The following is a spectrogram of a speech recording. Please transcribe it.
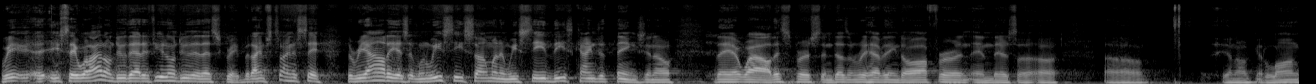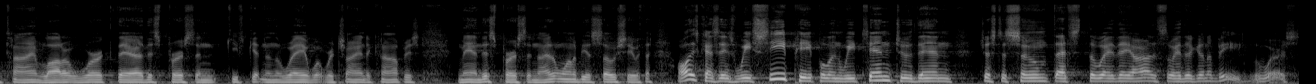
We, uh, you say, well, I don't do that. If you don't do that, that's great. But I'm trying to say the reality is that when we see someone and we see these kinds of things, you know, they are, wow, this person doesn't really have anything to offer, and, and there's a, a, a you know, a long time, a lot of work there. This person keeps getting in the way of what we're trying to accomplish. Man, this person, I don't want to be associated with it. All these kinds of things. We see people and we tend to then just assume that's the way they are, that's the way they're going to be, the worst.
